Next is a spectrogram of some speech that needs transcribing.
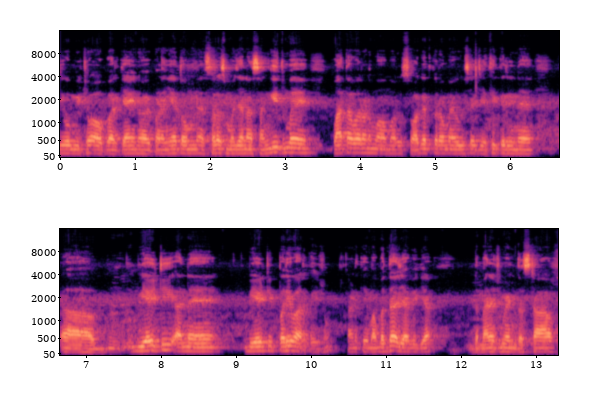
જેવો મીઠો આવકાર ક્યાંય ન હોય, પણ અહીંયા તો અમને સરસ મજાના સંગીતમય વાતાવરણમાં અમારું સ્વાગત કરવામાં આવ્યું છે, જેથી કરીને બીઆઈટી અને બીઆઈટી પરિવાર કહીશું, કારણ કે એમાં બધા જ આવી ગયા. The management the staff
